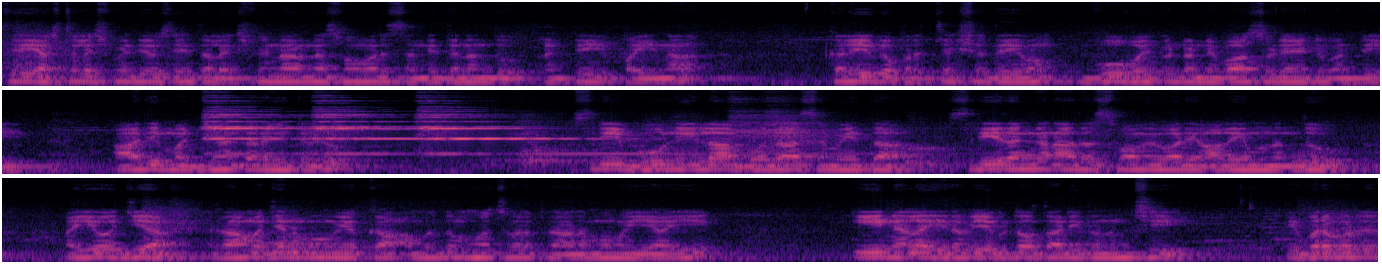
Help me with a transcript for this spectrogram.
శ్రీ అష్టలక్ష్మీదేవి సహిత లక్ష్మీనారాయణ స్వామివారి సన్నిధి నందు అంటే పైన కలియుగ ప్రత్యక్ష దైవం భూ వైకుంఠ నివాసుడైనటువంటి ఆది మధ్యాంతరహితుడు శ్రీ భూనీలా గోదా సమేత శ్రీరంగనాథ స్వామి వారి ఆలయం నందు అయోధ్య రామజన్మభూమి యొక్క అమృత మహోత్సవాలు ప్రారంభమయ్యాయి. ఈ నెల ఇరవై ఒకటో తారీఖు నుంచి ఫిబ్రవరి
